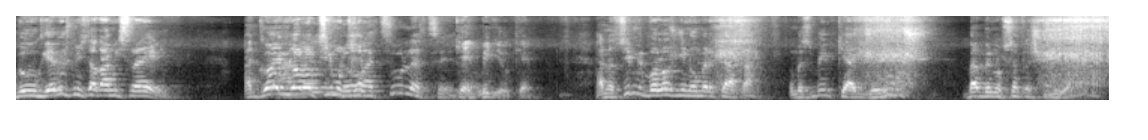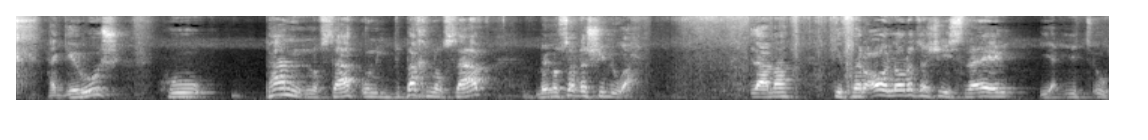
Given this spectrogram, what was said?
והוא גירוש מצד עם ישראל. הגויים לא רוצים אבל אתכם. לא רצו לצאת. כן, בדיוק, כן. הנשיא מוולוז'ין אומר ככה, הוא מסביר כי הגירוש בא בנוסף לשליח. הגירוש הוא פן נוסף, הוא נדבך נוסף בנוסף לשילוח. למה? כי פרעה לא רצה שישראל יצאו,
